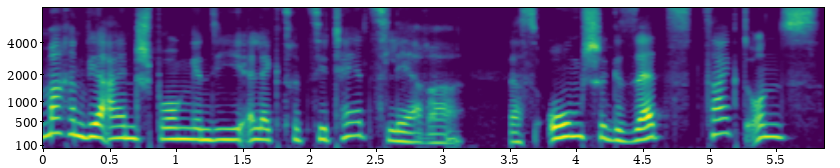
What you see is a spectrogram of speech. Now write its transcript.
Machen wir einen Sprung in die Elektrizitätslehre. Das Ohmsche Gesetz zeigt uns,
